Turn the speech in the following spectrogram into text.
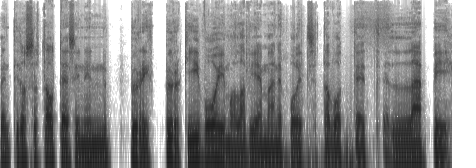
Pentti tuossa totesi, niin pyri, pyrkii voimalla viemään ne poliittiset tavoitteet läpi,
